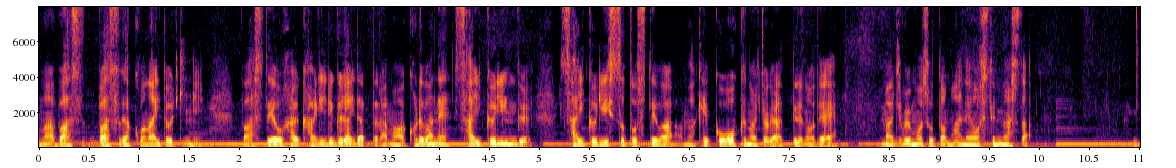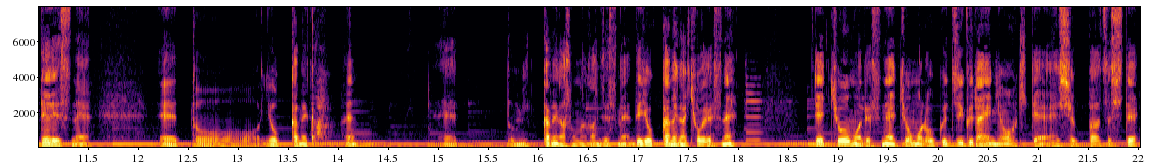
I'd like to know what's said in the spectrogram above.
まあ、バスバスが来ない時にバス停を借りるぐらいだったらまあこれはねサイクリングサイクリストとしては、まあ、結構多くの人がやってるので、まあ、自分もちょっと真似をしてみました。でですねえー、っと4日目か。え？えー、っと3日目がそんな感じですね。で4日目が今日ですね。で今日もですね今日も6時ぐらいに起きて出発して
